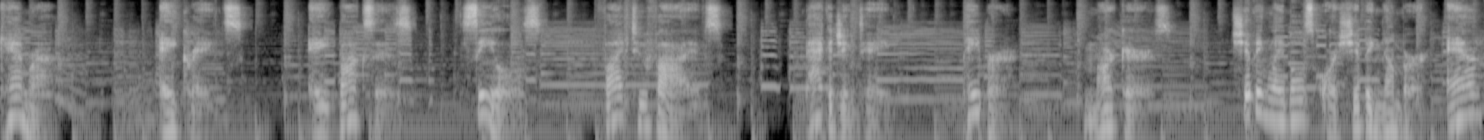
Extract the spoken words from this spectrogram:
camera, egg crates, egg boxes, seals, 525s, packaging tape, paper, markers, shipping labels or shipping number, and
